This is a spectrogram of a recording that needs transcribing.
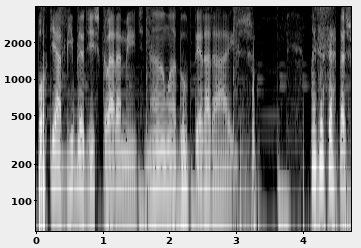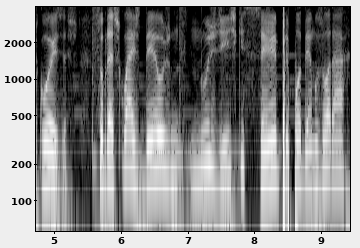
porque a Bíblia diz claramente: não adulterarás. Mas há certas coisas sobre as quais Deus nos diz que sempre podemos orar,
